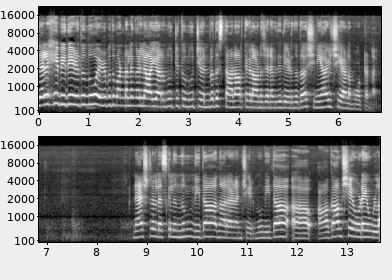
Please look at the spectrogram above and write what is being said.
ഡൽഹി വിധി എഴുതുന്നു. എഴുപത് മണ്ഡലങ്ങളിലായി അറുന്നൂറ്റി തൊണ്ണൂറ്റി ഒൻപത് സ്ഥാനാർത്ഥികളാണ് ജനവിധി തേടുന്നത്. ശനിയാഴ്ചയാണ് വോട്ടെണ്ണൽ. നാഷണൽ ഡെസ്കിൽ നിന്നും നിത നാരായണൻ ചേരുന്നു. നിത ആകാംക്ഷയോടെയുള്ള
